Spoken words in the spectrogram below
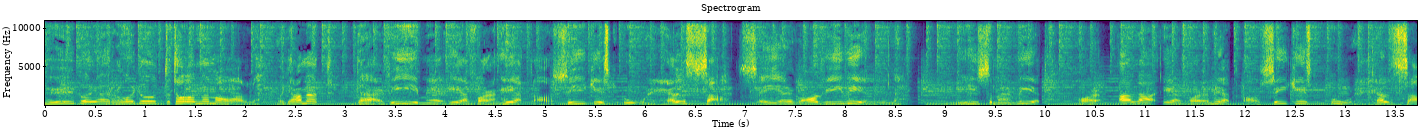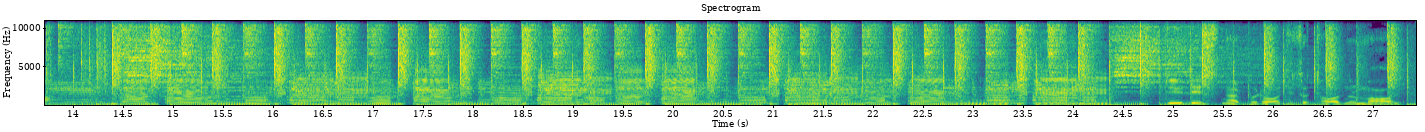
Nu börjar Radio Total Normal, programmet där vi med erfarenhet av psykisk ohälsa säger vad vi vill. Vi som är med har alla erfarenhet av psykisk ohälsa. Du lyssnar på Radio Total Normal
